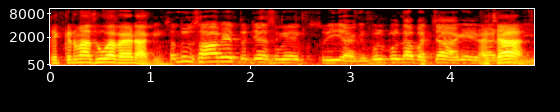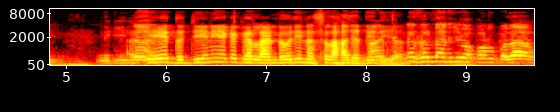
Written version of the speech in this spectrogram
ਤੇ ਕਿੰਨਵਾ ਸੂਆ ਵੈੜ ਆ ਗਈ? ਸੰਧੂ ਸਾਹਿਬ ਇਹ ਦੂਜੇ ਸੂਏ ਸੂਈ ਆ ਗਈ ਬੁਲਬੁਲ ਦਾ ਬੱਚਾ ਆ ਗਿਆ ਅੱਛਾ। ਨਗੀਨਾ। ਇਹ ਦੂਜੀ ਨਹੀਂ ਇੱਕ ਗਰਲੈਂਡੋ ਜੀ ਨਸਲ ਆ ਜਾਂਦੀ ਦੀ ਆ। ਨਸਲ ਦਾ ਨਹੀਂ ਜੋ ਆਪਾਂ ਨੂੰ ਪਤਾ।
